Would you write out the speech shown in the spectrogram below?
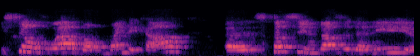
Ici, on voit, bon, moins d'écart. Euh, ça, c'est une base de données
